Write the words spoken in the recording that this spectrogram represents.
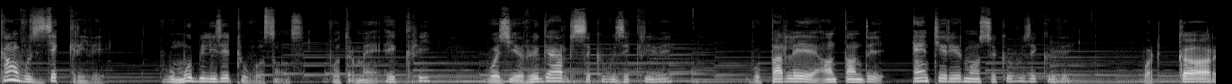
Quand vous écrivez, vous mobilisez tous vos sens. Votre main écrit, vos yeux regardent ce que vous écrivez, vous parlez entendez intérieurement ce que vous écrivez. Votre corps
